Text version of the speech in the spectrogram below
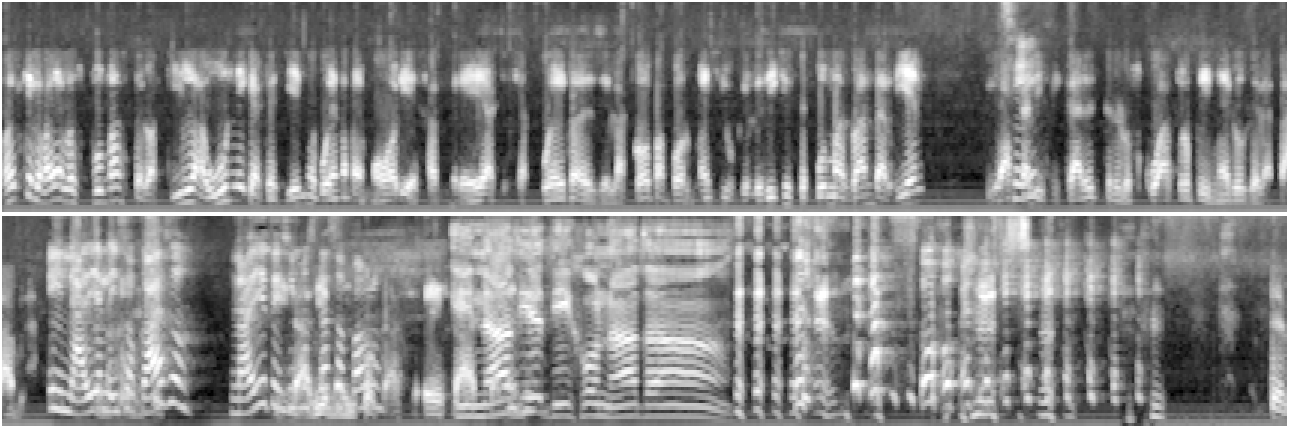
No es que le vaya a los Pumas, pero aquí la única que tiene buena memoria es Andrea, que se acuerda desde la Copa por México, que le dije, este Pumas va a andar bien y va Sí. a calificar entre los cuatro primeros de la tabla. Y nadie le hizo caso. Nadie te hicimos nadie caso, Pablo. caso. Y nadie dijo nada. Te-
